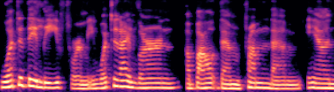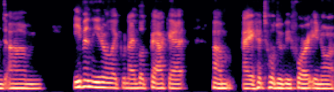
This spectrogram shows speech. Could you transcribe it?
what did they leave for me? What did I learn about them from them? And um, even, you know, like when I look back at um, I had told you before, you know,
